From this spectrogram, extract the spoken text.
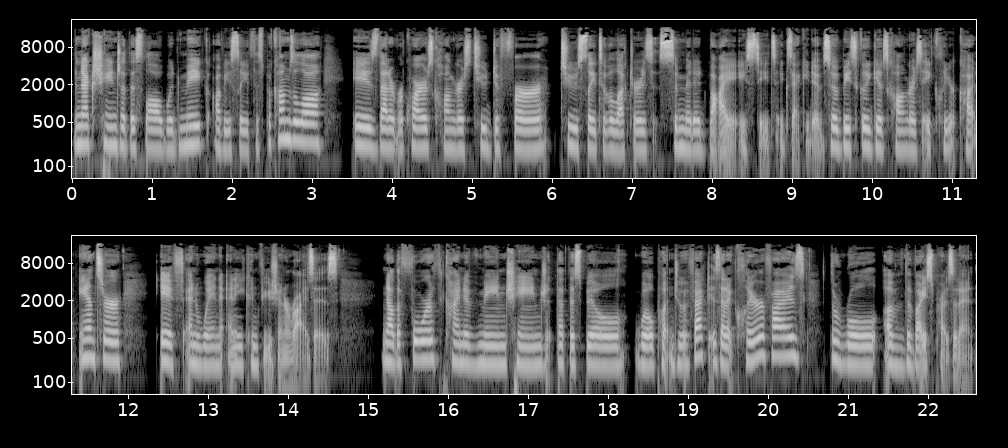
The next change that this law would make, obviously, if this becomes a law, is that it requires Congress to defer to slates of electors submitted by a state's executive. So it basically gives Congress a clear cut answer if and when any confusion arises. Now, the fourth kind of main change that this bill will put into effect is that it clarifies the role of the vice president.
